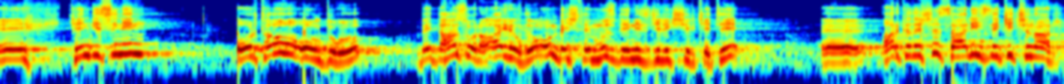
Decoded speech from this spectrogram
e, kendisinin ortağı olduğu ve daha sonra ayrıldığı 15 Temmuz Denizcilik Şirketi e, arkadaşı Salih Zeki Çınar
